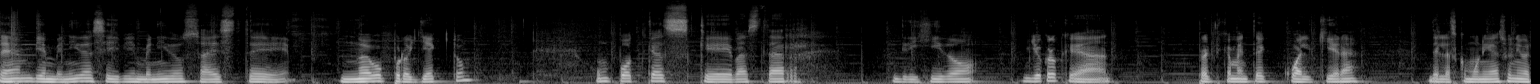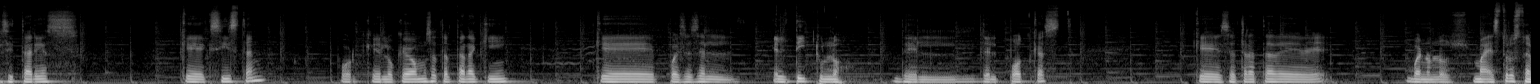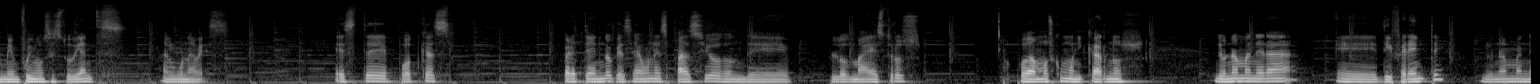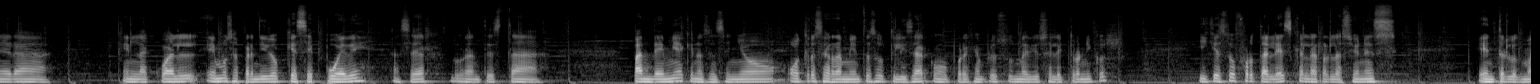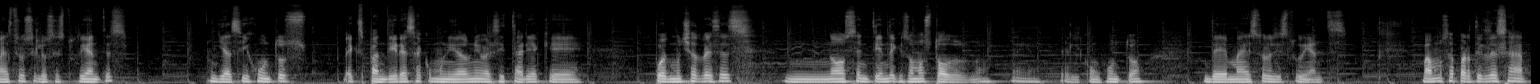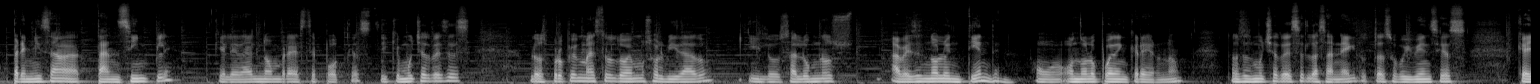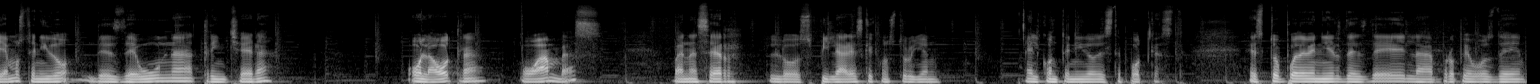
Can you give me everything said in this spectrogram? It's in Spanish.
Sean bienvenidas y bienvenidos a este nuevo proyecto, un podcast que va a estar dirigido yo creo que a prácticamente cualquiera de las comunidades universitarias que existan, porque lo que vamos a tratar aquí, que pues es el, título del, del podcast, que se trata de, bueno, los maestros también fuimos estudiantes alguna vez. Este podcast pretendo que sea un espacio donde los maestros podamos comunicarnos de una manera eh, diferente, de una manera en la cual hemos aprendido que se puede hacer durante esta pandemia que nos enseñó otras herramientas a utilizar, como por ejemplo sus medios electrónicos, y que esto fortalezca las relaciones entre los maestros y los estudiantes, y así juntos expandir esa comunidad universitaria que pues muchas veces no se entiende que somos todos, eh, el conjunto de maestros y estudiantes. Vamos a partir de esa premisa tan simple que le da el nombre a este podcast y que muchas veces los propios maestros lo hemos olvidado y los alumnos a veces no lo entienden o, no lo pueden creer, ¿no? Entonces muchas veces las anécdotas o vivencias que hayamos tenido desde una trinchera o la otra o ambas van a ser los pilares que construyan el contenido de este podcast. Esto puede venir desde la propia voz de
